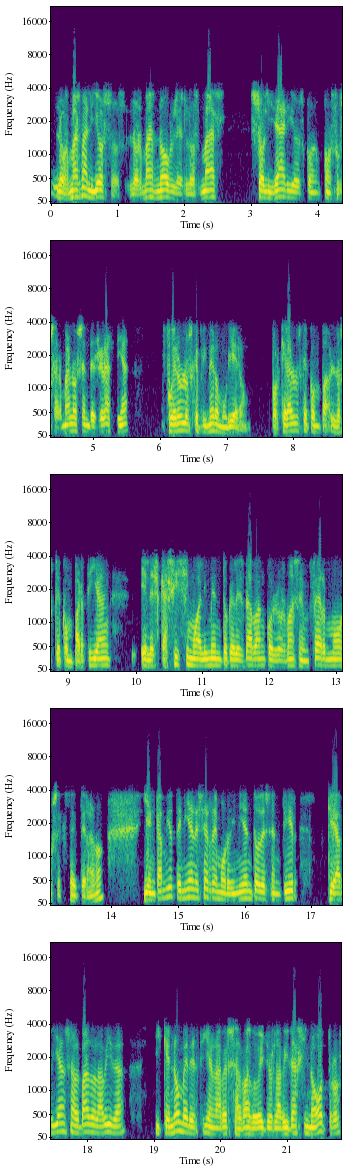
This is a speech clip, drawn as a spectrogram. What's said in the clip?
los más valiosos, los más nobles, los más solidarios con, sus hermanos en desgracia, fueron los que primero murieron, porque eran los que, los que compartían el escasísimo alimento que les daban con los más enfermos, etcétera, ¿no? Y en cambio tenían ese remordimiento de sentir que habían salvado la vida y que no merecían haber salvado ellos la vida, sino otros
